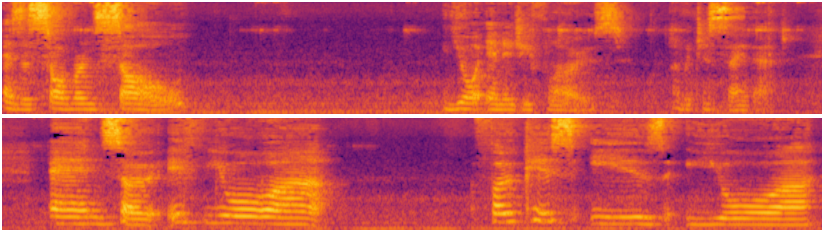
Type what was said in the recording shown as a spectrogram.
as a sovereign soul, your energy flows. I would just say that. And so if your focus is your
